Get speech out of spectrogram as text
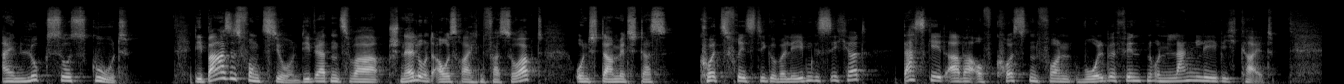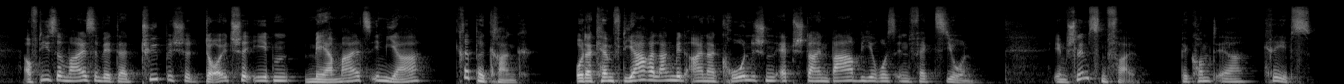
ein Luxusgut. Die Basisfunktionen, die werden zwar schnell und ausreichend versorgt und damit das kurzfristige Überleben gesichert, das geht aber auf Kosten von Wohlbefinden und Langlebigkeit. Auf diese Weise wird der typische Deutsche eben mehrmals im Jahr grippekrank oder kämpft jahrelang mit einer chronischen Epstein-Barr-Virus-Infektion. Im schlimmsten Fall bekommt er Krebs.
